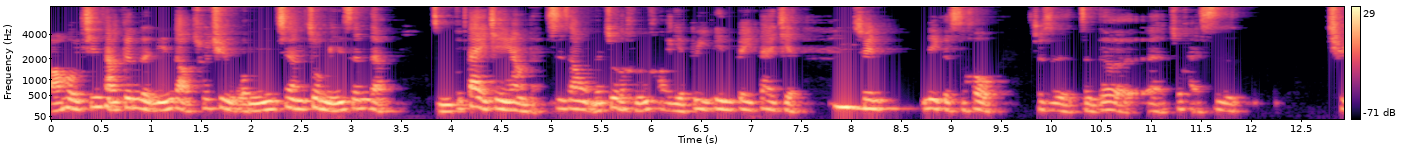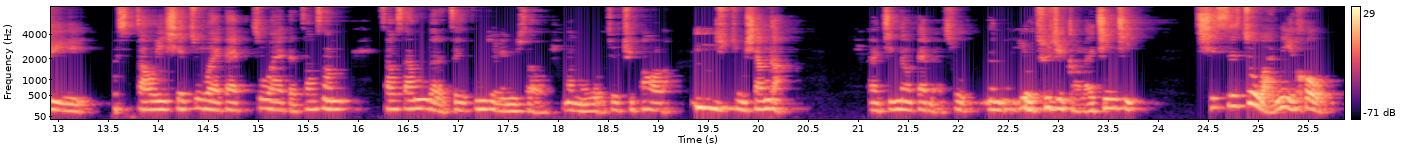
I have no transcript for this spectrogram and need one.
然后经常跟着领导出去，我们这样做民生的怎么不待见样的？事实上，我们做的很好，也不一定被待见。嗯所以那个时候就是整个呃珠海市去招一些驻外代驻外的招商招商的这个工作人员的时候，那么我就去报了，嗯去驻香港，呃经贸代表处，那么又出去搞了经济。其实做完了以后，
